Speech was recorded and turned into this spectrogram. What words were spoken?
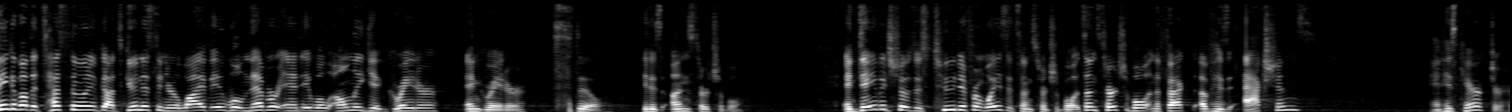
Think about the testimony of God's goodness in your life. It will never end, it will only get greater and greater still. It is unsearchable. And David shows us two different ways it's unsearchable. It's unsearchable in the fact of his actions and his character.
